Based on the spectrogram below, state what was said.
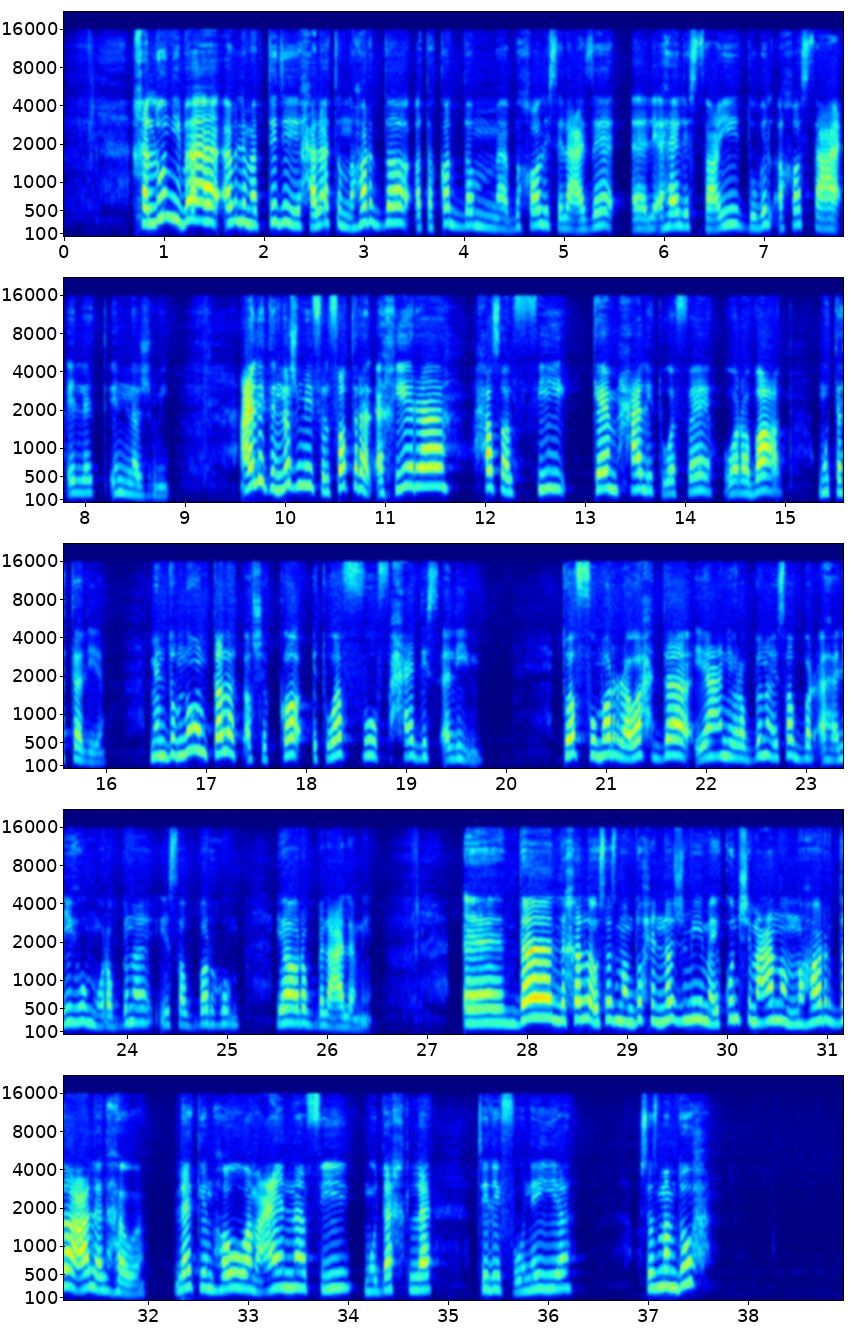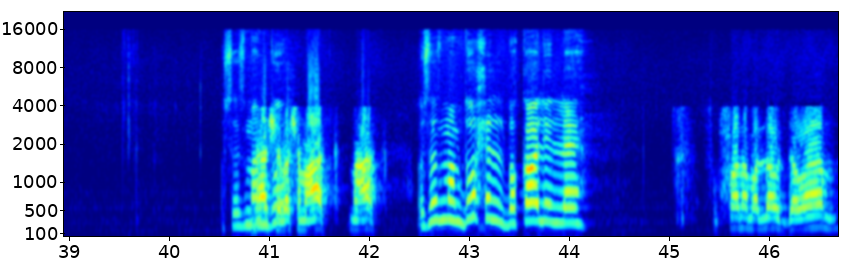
خلوني بقى قبل ما أبتدي حلقة النهاردة أتقدم بخالص العزاء لأهالي الصعيد وبالأخص عائلة النجمي عائلة النجمي في الفترة الأخيرة حصل فيه كام حالة وفاة ورا بعض متتالية. من ضمنهم ثلاث أشقاء اتوفوا في حادث أليم. اتوفوا مرة واحدة يعني ربنا يصبر أهاليهم وربنا يصبرهم يا رب العالمين. ده اللي خلى أستاذ ممدوح النجمي ما يكونش معانا النهاردة على الهوا لكن هو معانا في مداخلة تليفونية. أستاذ ممدوح؟ أستاذ ماشي يا ممدوح؟ باشا معاك معاك. أستاذ ممدوح البقاء لله. سبحان الله والدوام.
